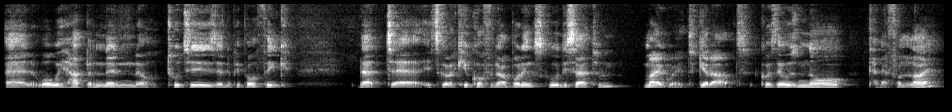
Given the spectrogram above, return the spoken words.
And what will happen then, the Tutsis and the people think that uh, it's going to kick off in our boarding school, decide to migrate, to get out, because there was no telephone line.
